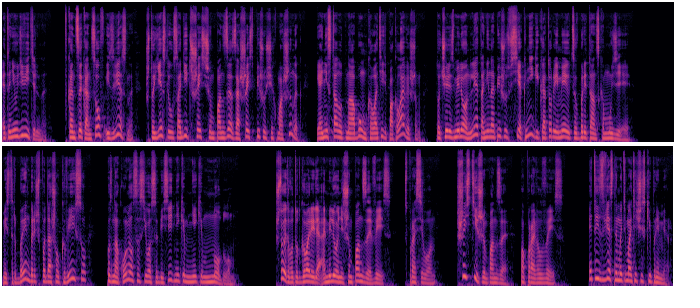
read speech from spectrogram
Это неудивительно. В конце концов, известно, что если усадить шесть шимпанзе за шесть пишущих машинок, и они станут наобум колотить по клавишам, то через миллион лет они напишут все книги, которые имеются в Британском музее. Мистер Бейнбридж подошел к Вейсу, познакомился с его собеседником неким Ноблом. «Что это вы тут говорили о миллионе шимпанзе, Вейс?» – спросил он. «Шести шимпанзе», — поправил Вейс. «Это известный математический пример.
